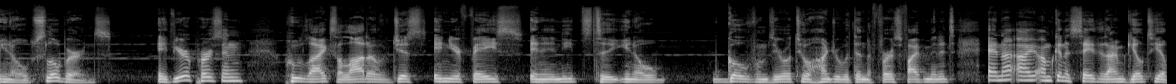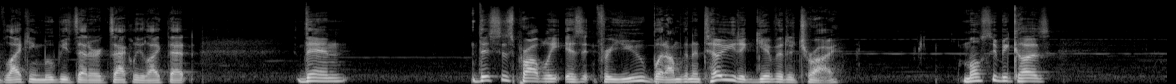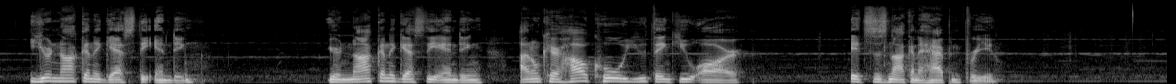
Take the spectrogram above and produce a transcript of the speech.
you know, slow burns. If you're a person who likes a lot of just in your face and it needs to, you know, go from zero to 100 within the first five minutes, and I, I, I'm going to say that I'm guilty of liking movies that are exactly like that, then this is probably isn't for you, but I'm going to tell you to give it a try. Mostly because you're not going to guess the ending. You're not going to guess the ending. I don't care how cool you think you are. It's just not going to happen for you.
